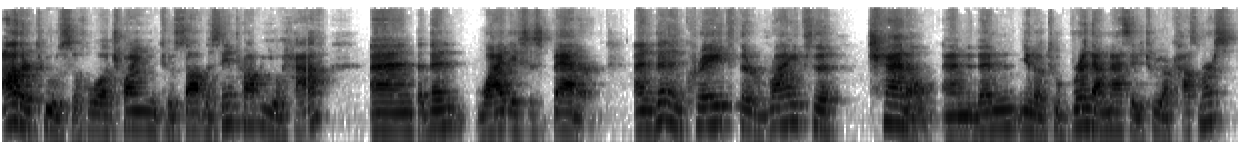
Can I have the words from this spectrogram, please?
other tools who are trying to solve the same problem you have and then why this is better, and then create the right uh, channel, and then you know to bring that message to your customers,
